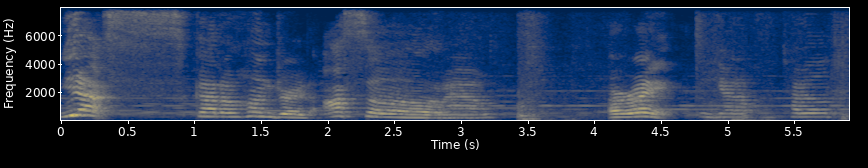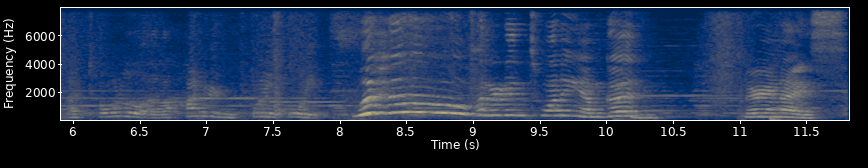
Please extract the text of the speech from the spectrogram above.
Yes! Got a hundred. Awesome. Wow. All right. You got a total, a total of 120 points. Woohoo! 120. I'm good. Very nice.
